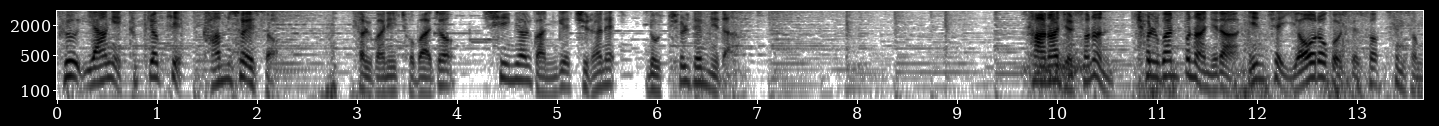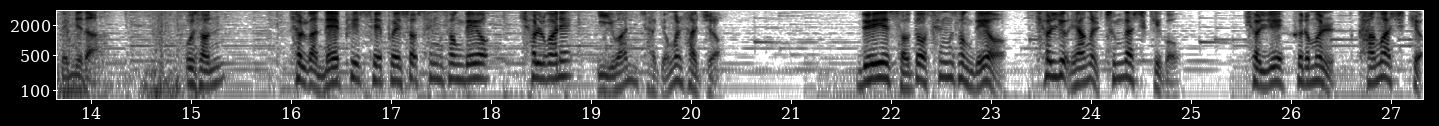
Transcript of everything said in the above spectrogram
그 양이 급격히 감소해서 혈관이 좁아져 심혈관계 질환에 노출됩니다. 산화질소는 혈관뿐 아니라 인체 여러 곳에서 생성됩니다. 우선 혈관 내피 세포에서 생성되어 혈관에 이완 작용을 하죠. 뇌에서도 생성되어 혈류량을 증가시키고 혈류의 흐름을 강화시켜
